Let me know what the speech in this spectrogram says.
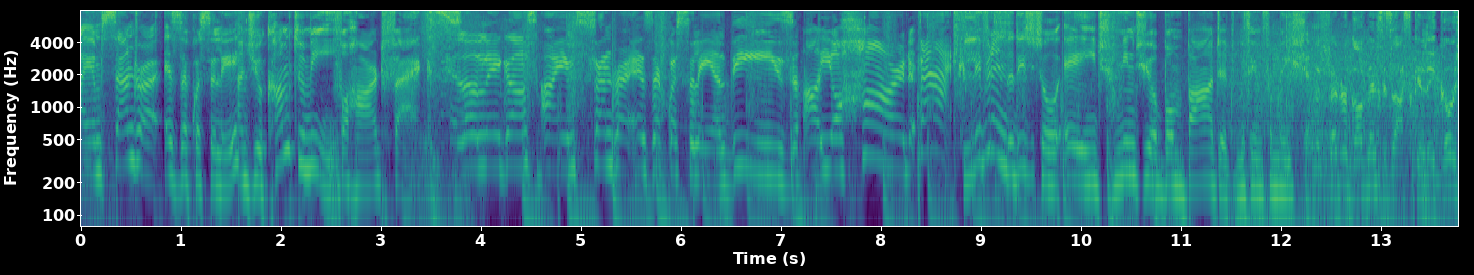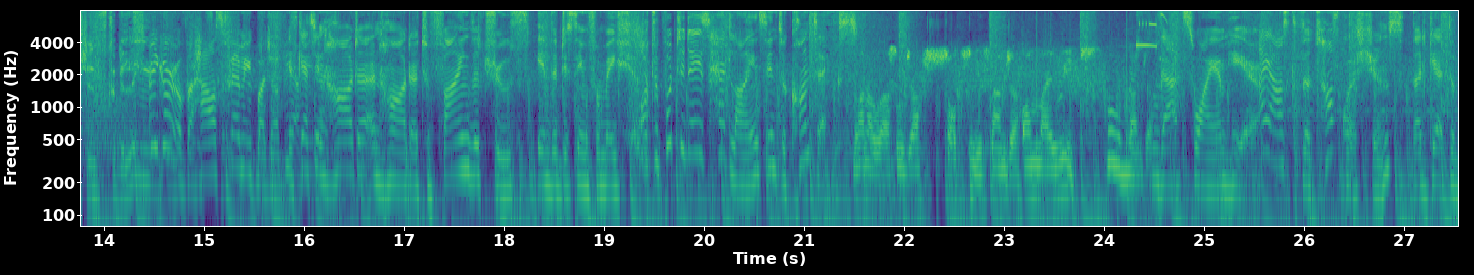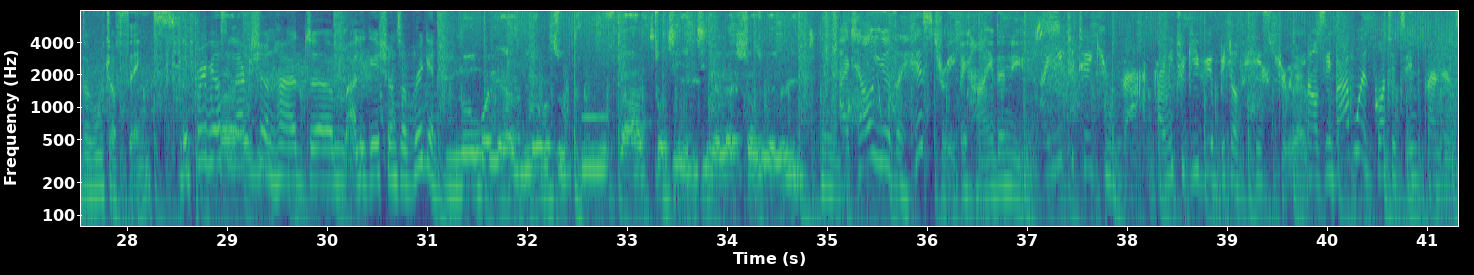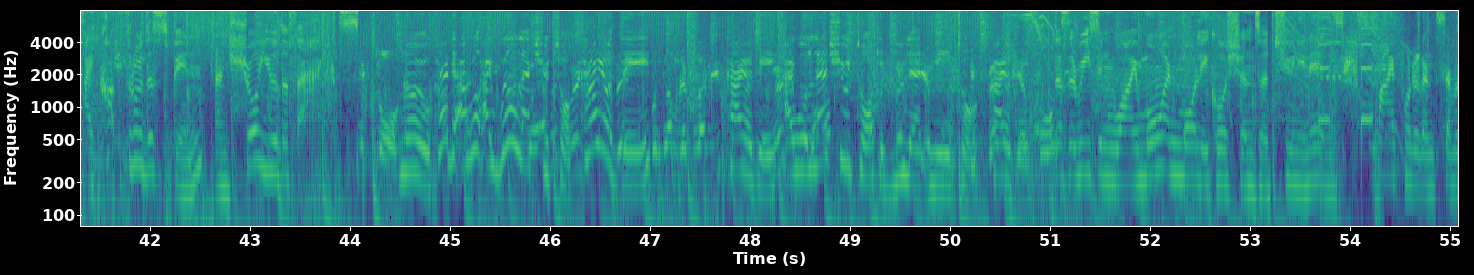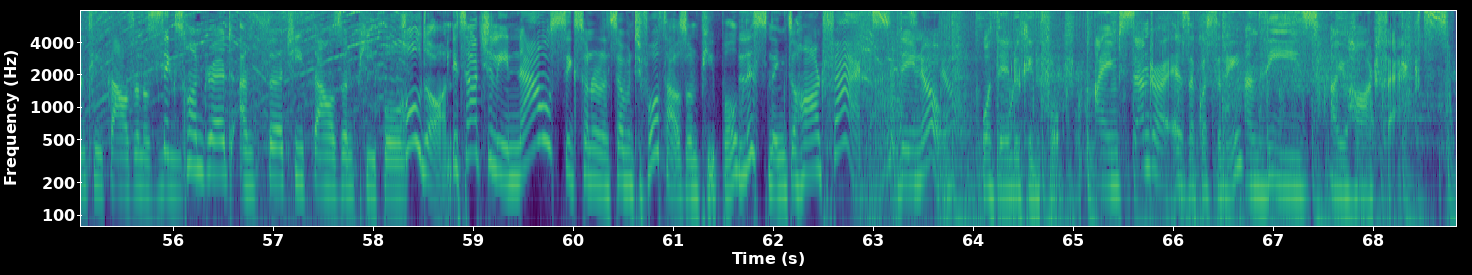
I am Sandra Ezekwesili, and you come to me for hard facts. Hello, Lagos. I am Sandra Ezekwesili, and these are your hard facts. Living in the digital age means you're bombarded with information. The federal government is asking Lagosians to believe. Speaker of the House, Femi Bajabi. It's getting harder and harder to find the truth in the disinformation or to put today's headlines into context. One of our soldiers shot me, Sandra, on my ribs. Oh Sandra. That's why I'm here. I ask the tough questions that get to the root of things. The previous uh, election had um, allegations of rigging. Nobody has been able to prove that 2018 elections were rigged. I tell you the history behind the news. I need to take you back. I need to give you a bit of history. Now, Zimbabwe has got its independence. I cut through the spin and show you the facts. No, Kayode, I will, I will let you talk. Kayode, Kayode, I will let you talk if you let me talk. Kayode. There's a reason why more and more Lagosians are tuning in. 570,000 of 630,000 people. Hold on. It's actually now 674,000 people listening to Hard Facts. They know what they're looking for. I am Sandra Ezekwesili, and these are your hard facts.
